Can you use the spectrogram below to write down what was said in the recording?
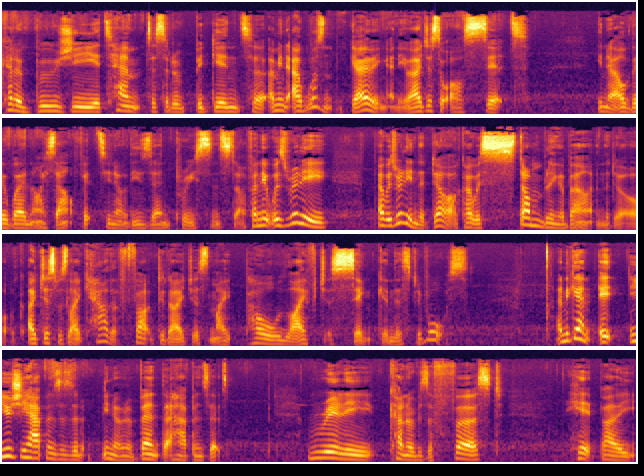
kind of bougie attempt to sort of begin to. I mean, I wasn't going anywhere. I just thought I'll sit. You know, oh, they wear nice outfits. You know, these Zen priests and stuff. And it was really, I was really in the dark. I was stumbling about in the dark. I just was like, how the fuck did I just my whole life just sink in this divorce? And again, it usually happens as a you know an event that happens that's really kind of as a first hit by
